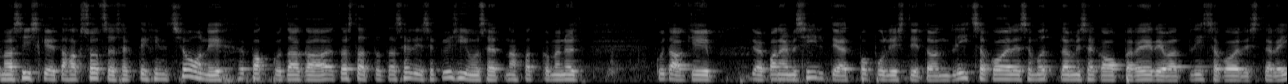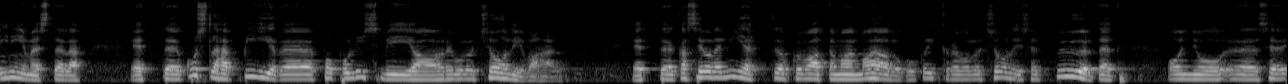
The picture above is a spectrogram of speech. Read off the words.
ma siiski tahaks otseselt definitsiooni pakkuda, aga tõstatada sellise küsimuse, et noh, vot kui me nüüd kuidagi paneme sildi, et populistid on lihtsakoelise mõtlemisega, opereerivad lihtsakoelistele inimestele et eh, kust läheb piir eh, populismi ja revolutsiooni vahel? et eh, kas ei ole nii, et kui vaatame maailma ajalugu, kõik revolutsioonilised pöörded on ju see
